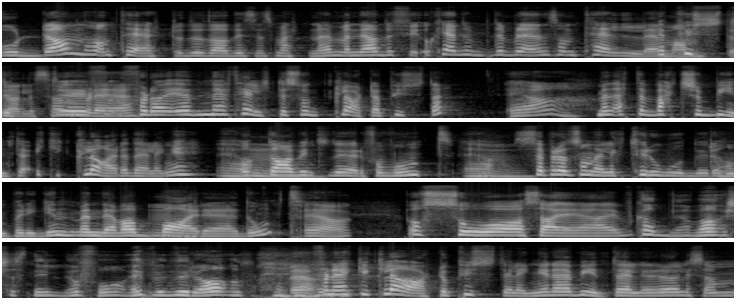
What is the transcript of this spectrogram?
hvordan håndterte du da disse smertene? Men ja, du, fi- ok, du, det ble en sånn tellemantra, pustet, liksom. eh, Ble, for, for da jeg, når jeg telte, så klarte jeg å puste. ja. Men etter hvert så begynte jeg å ikke klare det lenger. Ja. Og da begynte det å gjøre for vondt. Ja. Så jeg prøvde sånne elektroder og sånn på ryggen, men det var bare dumt. ja. Og så sa jeg kan jeg være så snill å få epidural? For når jeg ikke klarte å puste lenger, jeg begynte heller å liksom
